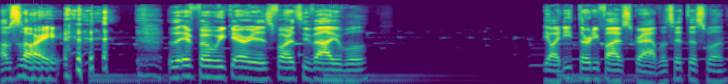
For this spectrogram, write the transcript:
I'm sorry. the info we carry is far too valuable. Yo, I need 35 scrap. Let's hit this one.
